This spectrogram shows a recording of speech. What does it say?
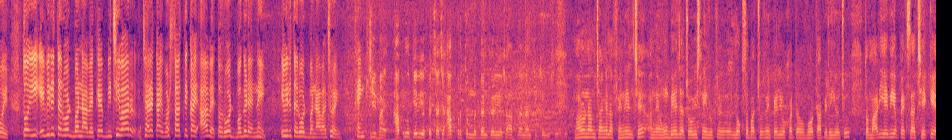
હોય. તો એ એવી રીતે રોડ બનાવે કે બીજી વાર જ્યારે કાંઈ વરસાદ કે કાંઈ આવે તો રોડ બગડે નહીં. એવી રીતે રોડ બનાવવા જોઈએ. થેન્ક યુ જી ભાઈ આપનું કેવી અપેક્ષા છે? આપ પ્રથમ મતદાન કરી રહ્યા છો. આપના નામથી કેવું છે મારું નામ ચાંગેલા ફેનિલ છે અને હું બે હજાર ચોવીસની લોકસભા ચૂંટણી પહેલી વખત વોટ આપી રહ્યો છું. તો મારી એવી અપેક્ષા છે કે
